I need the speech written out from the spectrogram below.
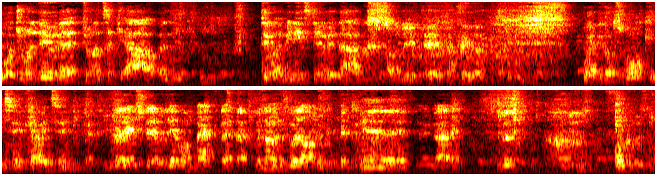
What do you want to do with it? Do you want to take it out and do whatever you need to do with it now? 'Cause I leave it, I think where have you got to walk it to, carry it to? We literally live on back there. We're not, we're not 50 Yeah. miles. Got it. followers of.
